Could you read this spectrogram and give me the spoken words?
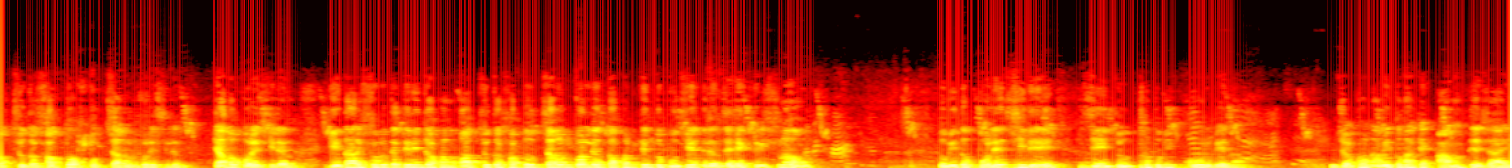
অচ্যুত শব্দ উচ্চারণ করেছিলেন। কেন করেছিলেন? গীতার শুরুতে তিনি যখন অচ্যুত শব্দ উচ্চারণ করলেন, তখন কিন্তু বুঝিয়ে দিলেন যে, হে কৃষ্ণ তুমি তো বলেছিলে যে যুদ্ধ তুমি করবে না। যখন আমি তোমাকে আনতে যাই,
